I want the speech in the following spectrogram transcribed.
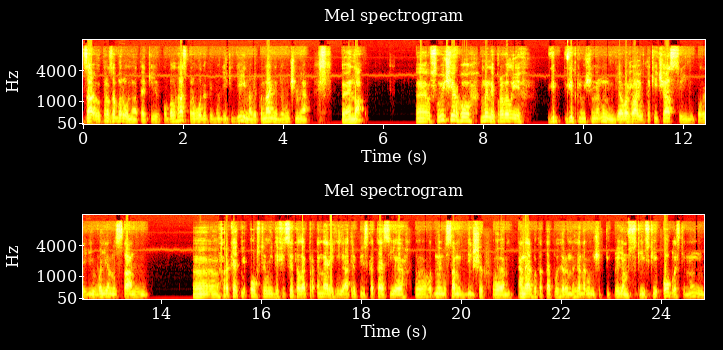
за про заборону атаки облгаз проводити будь-які дії на виконання доручення е, НАК. Е, В свою чергу ми не провели від, відключення. Ну я вважаю, в такий час і і воєнний стан, і ракетні обстріли, і дефіцит електроенергії, а Трипільська ТЕС є е, одним із самих більших е, енерго та теплогенеруючих підприємств в Київській області. Ну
